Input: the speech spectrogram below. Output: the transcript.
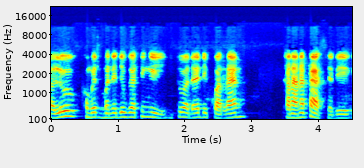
lalu komitmennya juga tinggi. Itu ada di kuadran kanan atas jadi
